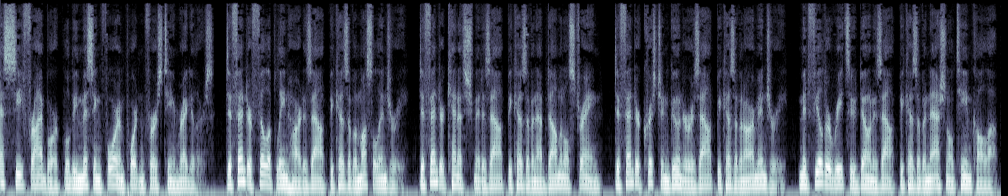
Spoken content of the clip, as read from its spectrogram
SC Freiburg will be missing four important first team regulars. Defender Philipp Lienhard is out because of a muscle injury. Defender Kenneth Schmidt is out because of an abdominal strain. Defender Christian Günter is out because of an arm injury. Midfielder Ritsu Doan is out because of a national team call up.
